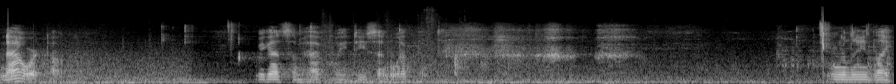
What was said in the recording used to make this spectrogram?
Now we're done. We got some halfway decent weapon. Need like,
